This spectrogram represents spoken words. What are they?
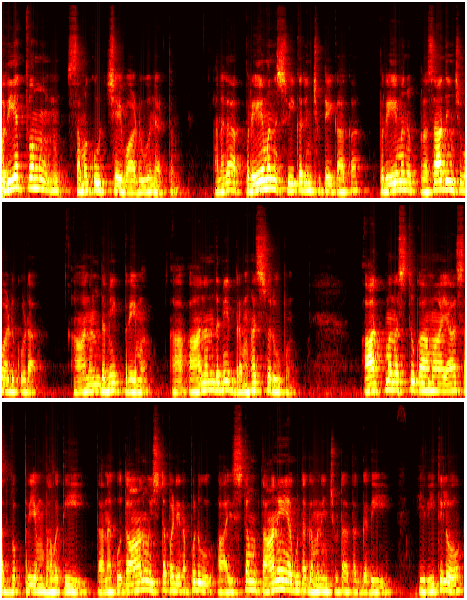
ప్రియత్వమును సమకూర్చేవాడు అని అర్థం. అనగా ప్రేమను స్వీకరించుటే కాక ప్రేమను ప్రసాదించువాడు కూడా ఆనందమే ప్రేమ ఆ ఆనందమే బ్రహ్మస్వరూపం. ఆత్మనస్తు కామాయ సర్వప్రియం భవతి తనకు తాను ఇష్టపడినప్పుడు ఆ ఇష్టం తానే అగుట గమనించుట తగ్గది. ఈ రీతిలో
